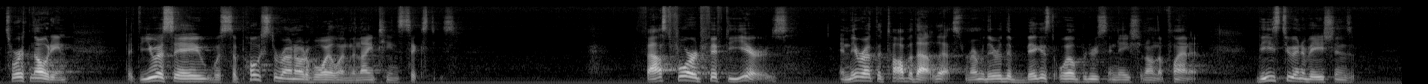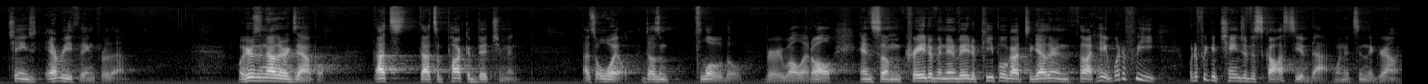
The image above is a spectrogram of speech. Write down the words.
It's worth noting that the USA was supposed to run out of oil in the 1960s. Fast forward 50 years, and they were at the top of that list. Remember, they were the biggest oil producing nation on the planet. These two innovations changed everything for them. Well, here's another example. That's, that's a puck of bitumen. That's oil. It doesn't flow, though, very well at all. And some creative and innovative people got together and thought, hey, what if we, what if we could change the viscosity of that when it's in the ground?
